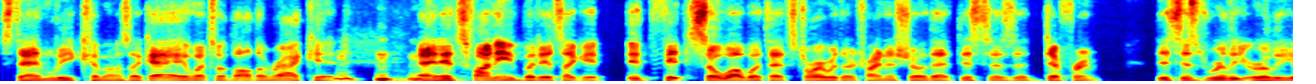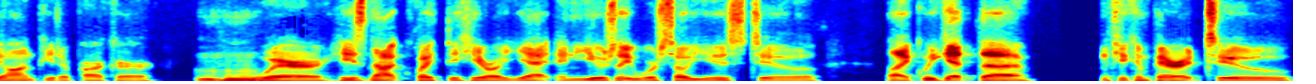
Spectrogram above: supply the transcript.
Stan Lee come out. I was like, "Hey, what's with all the racket?" and it's funny, but it's like it it fits so well with that story where they're trying to show that this is a different. This is really early on Peter Parker, hmm where he's not quite the hero yet, and usually we're so used to, like, we get the if you compare it to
